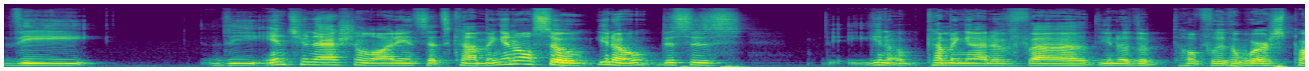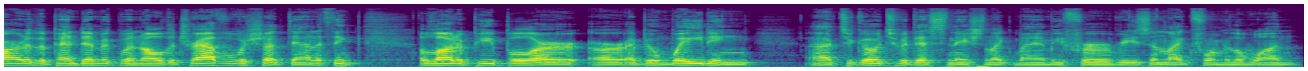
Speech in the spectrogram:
the the international audience that's coming, and also, you know, this is you know coming out of uh, you know the hopefully the worst part of the pandemic when all the travel was shut down. I think a lot of people are are have been waiting uh, to go to a destination like Miami for a reason like Formula One.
